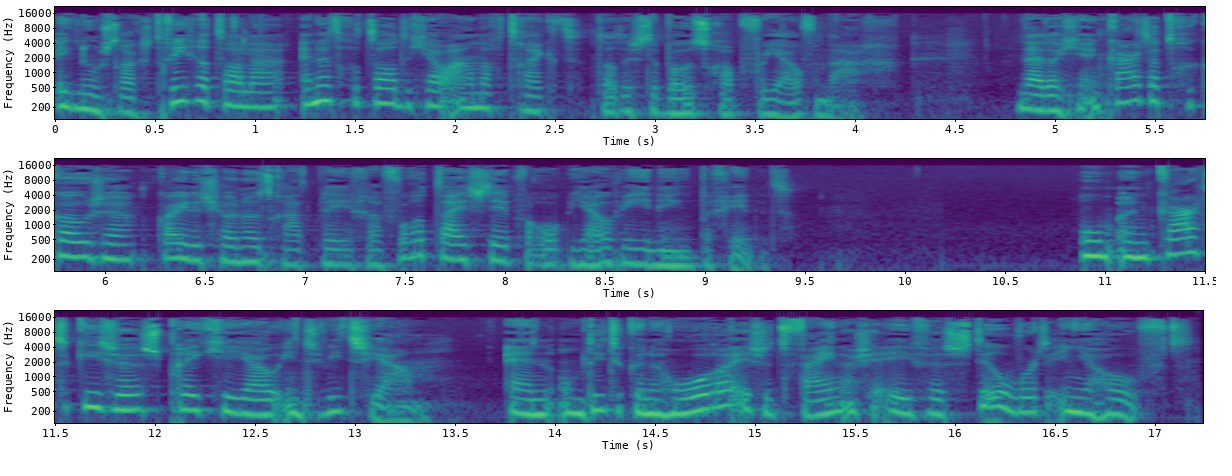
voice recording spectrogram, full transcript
Ik noem straks drie getallen en het getal dat jouw aandacht trekt, dat is de boodschap voor jou vandaag. Nadat je een kaart hebt gekozen, kan je de show notes raadplegen voor het tijdstip waarop jouw reading begint. Om een kaart te kiezen spreek je jouw intuïtie aan. En om die te kunnen horen is het fijn als je even stil wordt in je hoofd.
